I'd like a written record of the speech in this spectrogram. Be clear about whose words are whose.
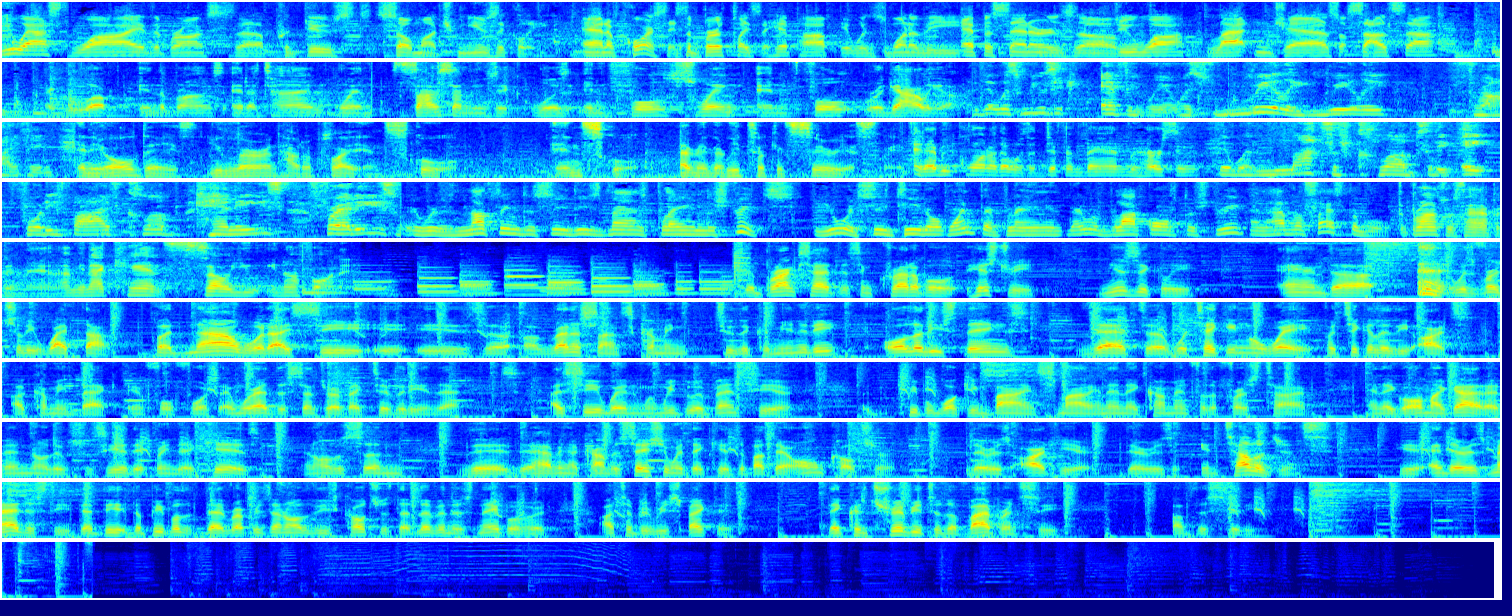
Speaker 1: You asked why the Bronx uh, produced so much musically. And of course, it's the birthplace of hip hop. It was one of the epicenters of doo wop, Latin jazz, salsa.
Speaker 2: I grew up in the Bronx at a time when salsa music was in full swing and full regalia.
Speaker 3: There was music everywhere. It was really, really thriving.
Speaker 4: In the old days, you learned how to play in school. In school. I mean, we took it seriously.
Speaker 2: At every corner, there was a different band rehearsing.
Speaker 3: There were lots of clubs the 845 Club, Kenny's, Freddy's.
Speaker 5: It was nothing to see these bands playing in the streets. You would see Tito Puente playing, they would block off the street and have a festival.
Speaker 2: The Bronx was happening, man. I mean, I can't sell you enough on it.
Speaker 6: The Bronx had this incredible history musically, and uh, it was virtually wiped out. But now what I see is a, a, renaissance coming to the community. All of these things that uh, were taking away, particularly the arts, are coming back in full force. And we're at the center of activity in that. I see when, when we do events here, people walking by and smiling, and then they come in for the first time and they go, oh my God, I didn't know this was here. They bring their kids, and all of a sudden they're, they're having a conversation with their kids about their own culture. There is art here, there is intelligence here, and there is majesty. That the, the people that represent all of these cultures that live in this neighborhood are to be respected. They contribute to the vibrancy of the city.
